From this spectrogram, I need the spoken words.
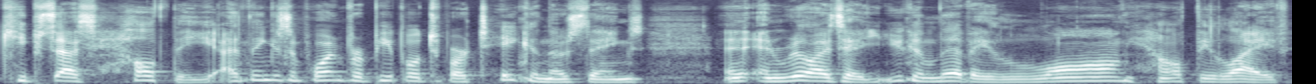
keeps us healthy, I think it's important for people to partake in those things and, and, realize that you can live a long, healthy life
